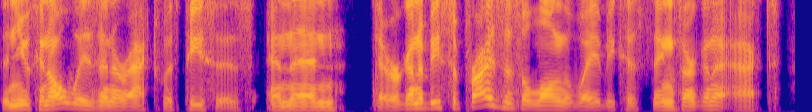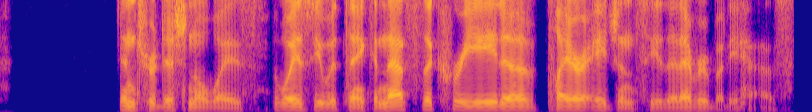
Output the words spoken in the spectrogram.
then you can always interact with pieces. And then there are going to be surprises along the way because things aren't going to act in traditional ways, the ways you would think. And that's the creative player agency that everybody has.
